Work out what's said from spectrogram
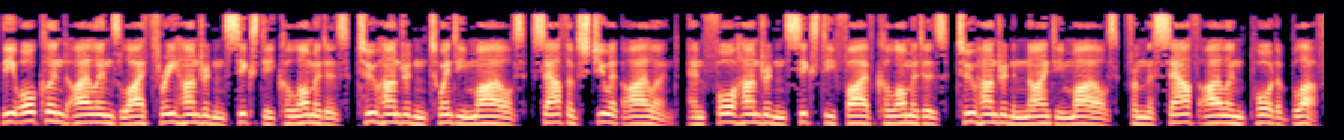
The Auckland Islands lie 360 kilometres (220 miles) south of Stewart Island and 465 kilometres (290 miles) from the South Island port of Bluff,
